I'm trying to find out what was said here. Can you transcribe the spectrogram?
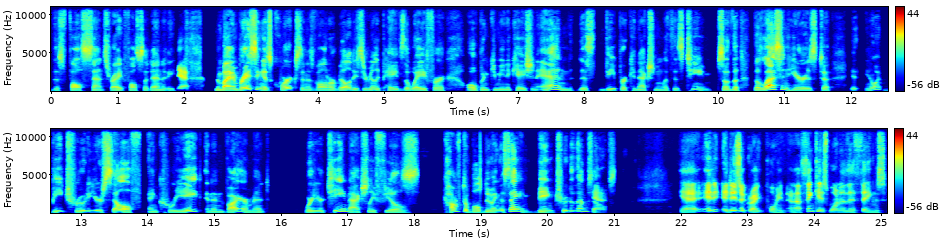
this false sense, right? False identity. Yeah. And by embracing his quirks and his vulnerabilities, he really paves the way for open communication and this deeper connection with his team. So the the lesson here is to you know what, be true to yourself and create an environment where your team actually feels comfortable doing the same, being true to themselves. Yeah, yeah it, it is a great point. And I think it's one of the things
